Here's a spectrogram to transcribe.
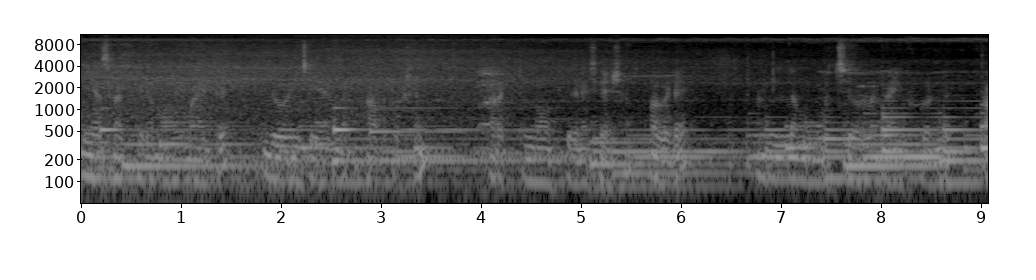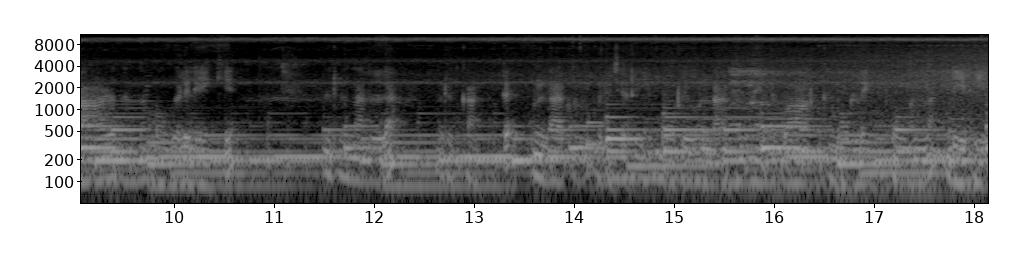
നിയാസാക്കിയുടെ മാവുമായിട്ട് ജോയിൻ ചെയ്യേണ്ട ആ പോർഷൻ കറക്റ്റ് നോക്കിയതിന് ശേഷം അവിടെ നല്ല മൂർച്ചയുള്ള നൈഫ് കൊണ്ട് താഴെ നിന്ന് മുകളിലേക്ക് ഒരു നല്ല ഒരു കട്ട് ഉണ്ടാക്കുന്ന ഒരു ചെറിയ മുറിവ് ഉണ്ടാക്കുന്നതിന്റെ വാർക്ക് മുകളിലേക്ക് പോകുന്ന രീതിയിൽ.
